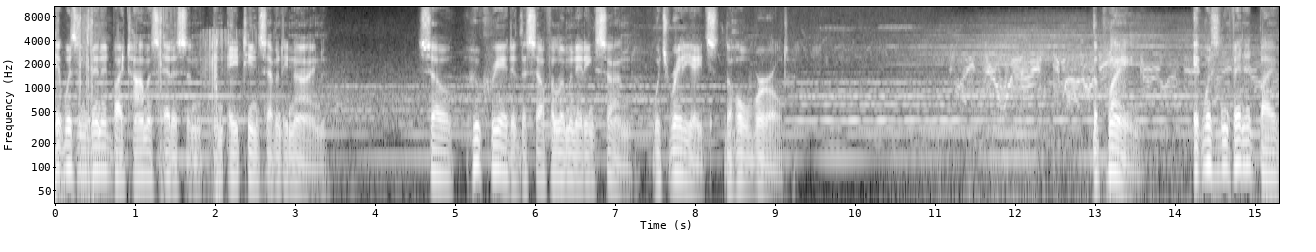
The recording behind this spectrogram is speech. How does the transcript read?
It was invented by Thomas Edison in 1879. So, who created the self-illuminating sun, which radiates the whole world? The plane. It was invented by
